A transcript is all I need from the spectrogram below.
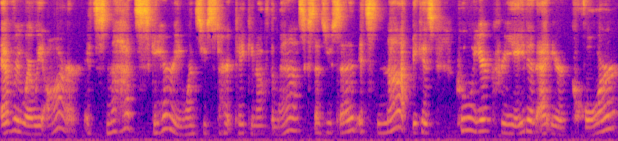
everywhere we are? It's not scary once you start taking off the masks, as you said. It's not because who you're created at your core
